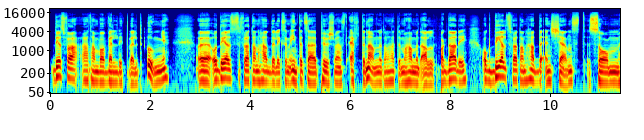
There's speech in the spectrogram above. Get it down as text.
Dels för att han var väldigt, väldigt ung eh, och dels för att han hade liksom inte ett så här pursvenskt efternamn utan han hette Mohammed al-Baghdadi och dels för att han hade en tjänst som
